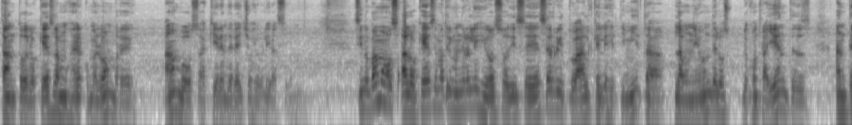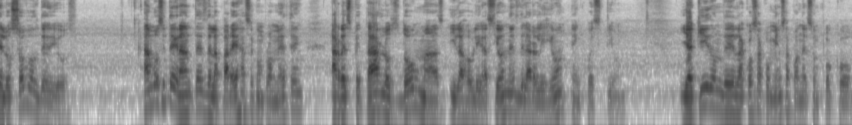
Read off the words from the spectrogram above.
Tanto de lo que es la mujer como el hombre, ambos adquieren derechos y obligaciones. Si nos vamos a lo que es el matrimonio religioso, dice ese ritual que legitimita la unión de los, contrayentes ante los ojos de Dios. Ambos integrantes de la pareja se comprometen a respetar los dogmas y las obligaciones de la religión en cuestión. Y aquí donde la cosa comienza a ponerse un poco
